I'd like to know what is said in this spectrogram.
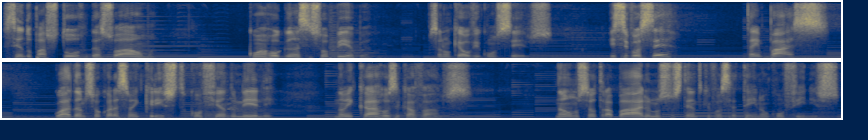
sendo pastor da sua alma, com arrogância e soberba. Você não quer ouvir conselhos. E se você está em paz, guardando seu coração em Cristo, confiando nele, não em carros e cavalos, não no seu trabalho, no sustento que você tem, não confie nisso.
